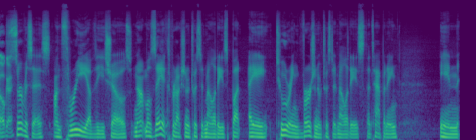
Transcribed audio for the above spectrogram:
Okay. services on three of these shows. Not Mosaic's production of Twisted Melodies, but a touring version of Twisted Melodies that's happening in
